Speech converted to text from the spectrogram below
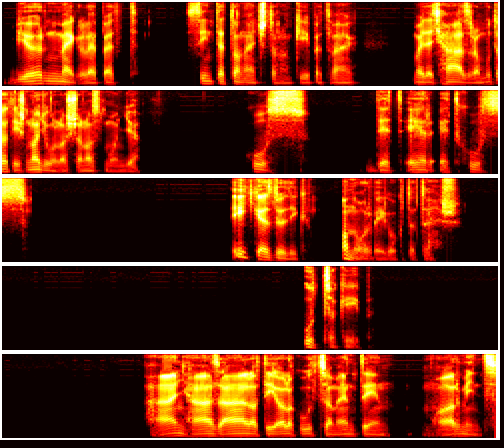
Björn meglepett, szinte tanácstalan képet vág, majd egy házra mutat, és nagyon lassan azt mondja. Husz, det er et husz. Így kezdődik a norvég oktatás. Utcakép Hány ház áll a alakú utca mentén? Harminc?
